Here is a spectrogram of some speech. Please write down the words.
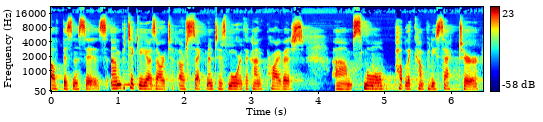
of, businesses, and particularly as our, our segment is more the kind of private, um, small public company sector.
